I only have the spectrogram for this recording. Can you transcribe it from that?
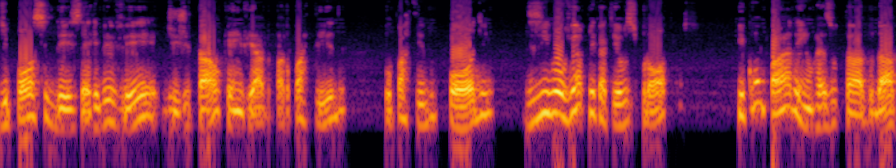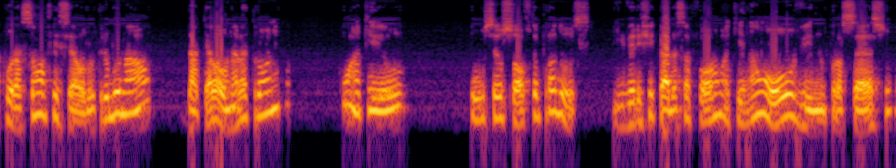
De posse desse RDV digital, que é enviado para o partido, o partido pode desenvolver aplicativos próprios que comparem o resultado da apuração oficial do tribunal, daquela urna eletrônica, com a que o, o seu software produz. E verificar dessa forma que não houve no processo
